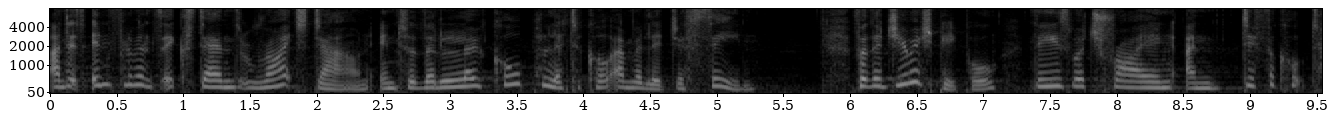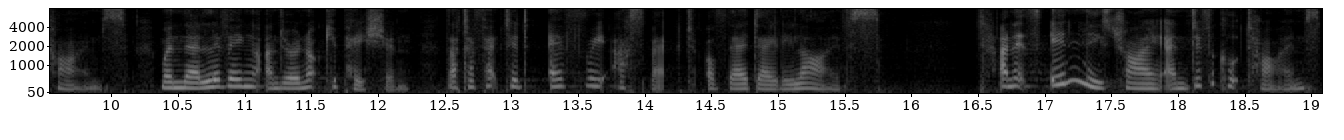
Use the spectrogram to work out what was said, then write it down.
and its influence extends right down into the local political and religious scene. For the Jewish people, these were trying and difficult times when they're living under an occupation that affected every aspect of their daily lives. And it's in these trying and difficult times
